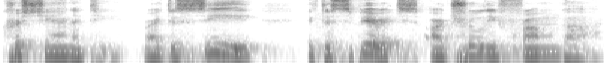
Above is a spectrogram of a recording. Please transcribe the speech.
Christianity, right? To see if the spirits are truly from God.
